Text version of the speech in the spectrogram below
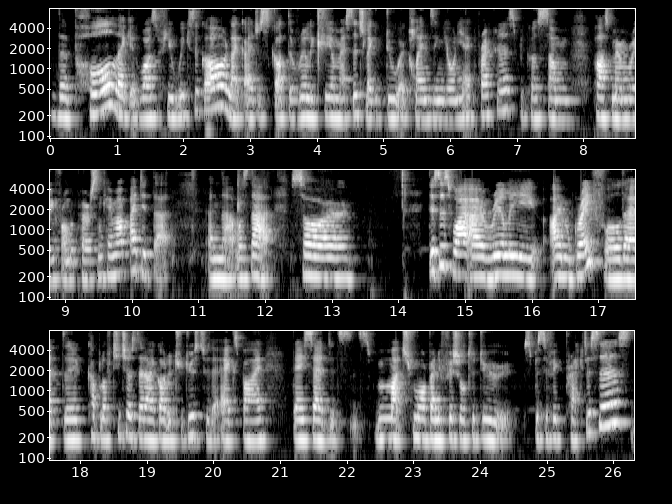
the pull like it was a few weeks ago, like I just got the really clear message, like do a cleansing yoni egg practice because some past memory from a person came up. I did that. And that was that. So this is why I really I'm grateful that the couple of teachers that I got introduced to the eggs by they said it's it's much more beneficial to do specific practices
